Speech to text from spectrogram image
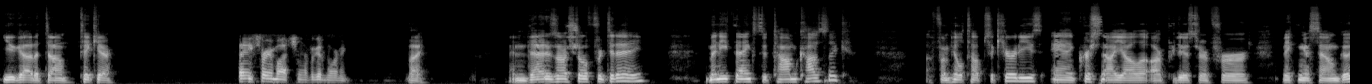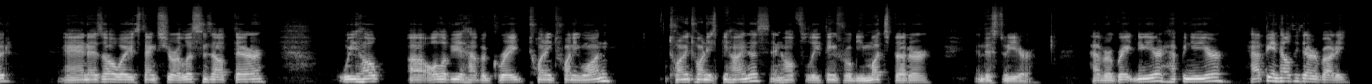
You got it, Tom. Take care. Thanks very much. Have a good morning. Bye. And that is our show for today. Many thanks to Tom Kozlik from Hilltop Securities and Christian Ayala, our producer, for making us sound good. And as always, thanks to our listeners out there. We hope uh, all of you have a great 2021. 2020 is behind us, and hopefully things will be much better in this new year. Have a great new year. Happy New Year. Happy and healthy to everybody,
